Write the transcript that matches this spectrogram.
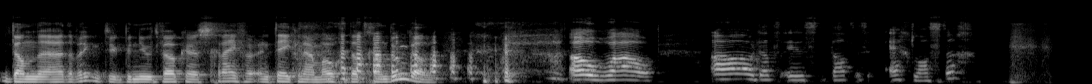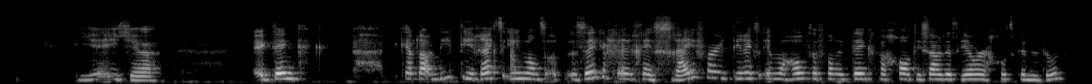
dan, uh, dan ben ik natuurlijk benieuwd welke schrijver en tekenaar mogen dat gaan doen dan. oh, wauw. Oh, dat is, dat is echt lastig. Jeetje ik denk, ik heb nou niet direct iemand, zeker geen, geen schrijver direct in mijn hoofd waarvan ik denk van god, die zou dit heel erg goed kunnen doen.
